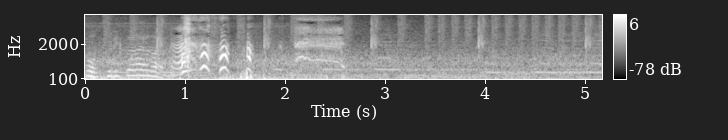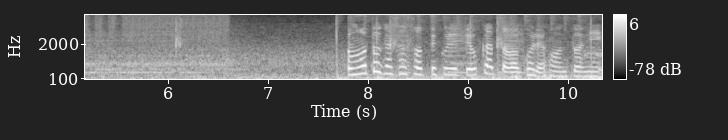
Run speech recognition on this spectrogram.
もう振り返らない。ね 妹が誘ってくれてよかったわこれ本当に。い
